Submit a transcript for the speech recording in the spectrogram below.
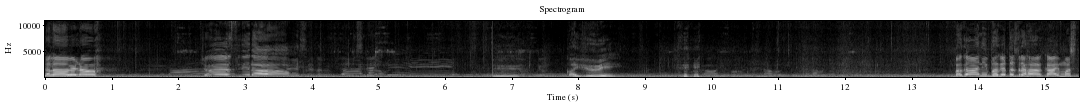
चला बेटाओ जय श्रीराम. काय हिवे बघा आणि बघतच राहा काय मस्त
